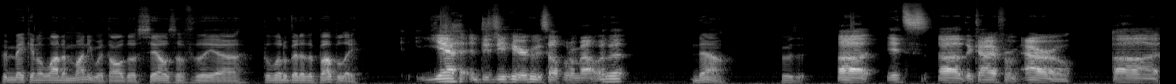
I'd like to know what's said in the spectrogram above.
Been making a lot of money with all those sales of the uh, the little bit of the bubbly. Yeah, and did you hear who's helping him out with it? No, who is it? Uh it's uh the guy from Arrow. Uh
